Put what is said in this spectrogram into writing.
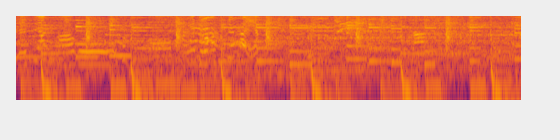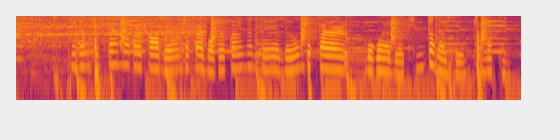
이제 수영 다 하고 어, 방에 들어가서 쉴 거예요? 그냥 족발 먹을까 매운 족발 먹을까 했는데 매운 족발 먹어야 돼요. 진짜 맛있어요. 존맛탱.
